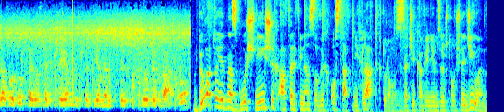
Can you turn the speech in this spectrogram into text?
za złotówkę zostać przejęty przez jeden z tych dużych banków. Była to jedna z głośniejszych afer finansowych ostatnich lat, którą z zaciekawieniem zresztą śledziłem,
